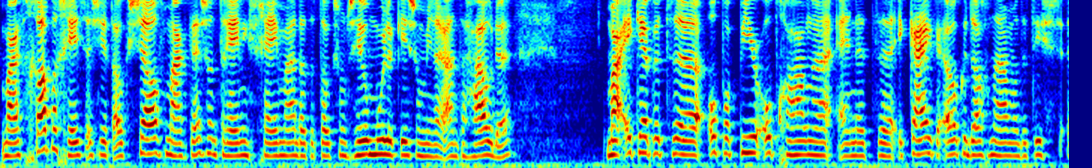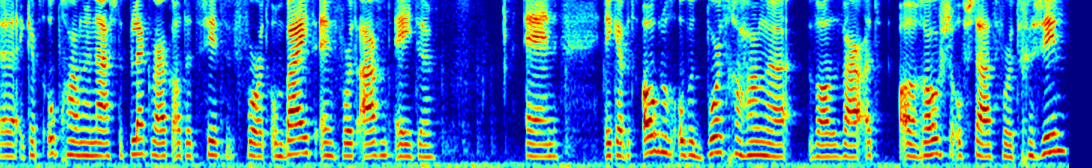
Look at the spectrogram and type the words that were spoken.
maar het grappige is, als je het ook zelf maakt, zo'n trainingsschema, dat het ook soms heel moeilijk is om je eraan te houden. Maar ik heb het uh, op papier opgehangen en het, uh, ik kijk er elke dag naar, want het is, uh, ik heb het opgehangen naast de plek waar ik altijd zit voor het ontbijt en voor het avondeten. En ik heb het ook nog op het bord gehangen wat, waar het rooster op staat voor het gezin.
